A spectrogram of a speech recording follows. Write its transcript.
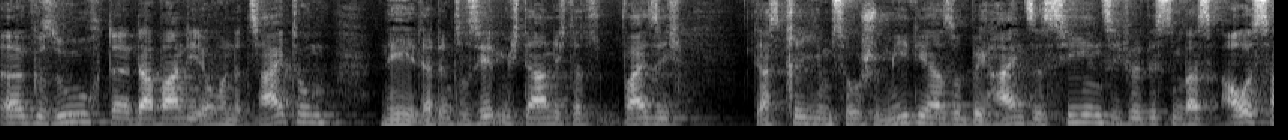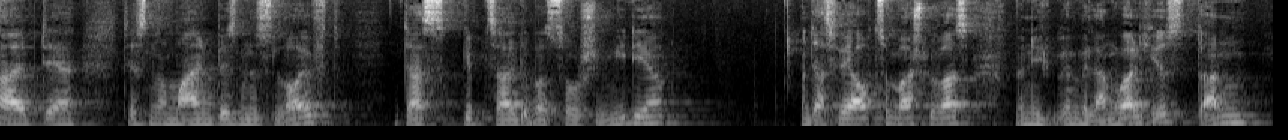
äh, gesucht, da waren die irgendwo eine Zeitung. Nee, das interessiert mich da nicht, das weiß ich. Das kriege ich im Social Media, so behind the scenes. Ich will wissen, was außerhalb der, des normalen Business läuft. Das gibt es halt über Social Media. Und das wäre auch zum Beispiel was, wenn, ich, wenn mir langweilig ist, dann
